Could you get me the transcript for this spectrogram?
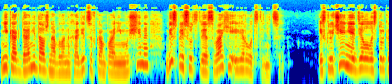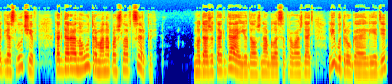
никогда не должна была находиться в компании мужчины без присутствия свахи или родственницы. Исключение делалось только для случаев, когда рано утром она пошла в церковь. Но даже тогда ее должна была сопровождать либо другая леди,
